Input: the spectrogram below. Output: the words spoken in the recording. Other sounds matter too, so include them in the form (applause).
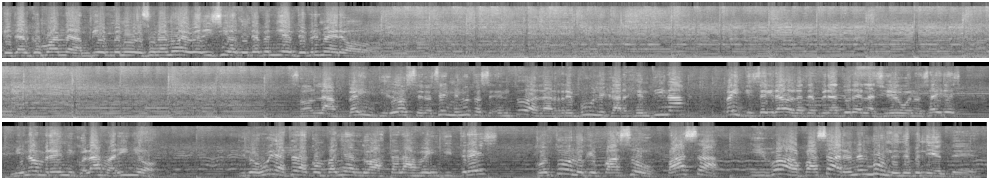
¿qué tal? ¿Cómo andan? Bienvenidos a una nueva edición de Independiente Primero. Son las 22.06 minutos en toda la República Argentina. 26 grados la temperatura en la ciudad de Buenos Aires. Mi nombre es Nicolás Mariño y los voy a estar acompañando hasta las 23 con todo lo que pasó, pasa y va a pasar en el mundo independiente.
